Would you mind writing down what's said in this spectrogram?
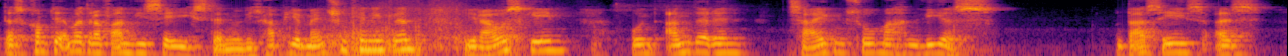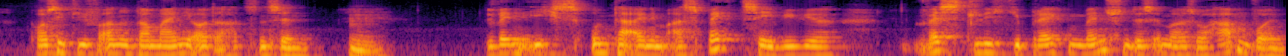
das kommt ja immer darauf an, wie sehe ich es denn. Und ich habe hier Menschen kennengelernt, die rausgehen und anderen zeigen, so machen wir es. Und da sehe ich es als positiv an und da meine ich, oh, da hat es einen Sinn. Hm. wenn ich es unter einem Aspekt sehe, wie wir westlich geprägten Menschen das immer so haben wollen,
